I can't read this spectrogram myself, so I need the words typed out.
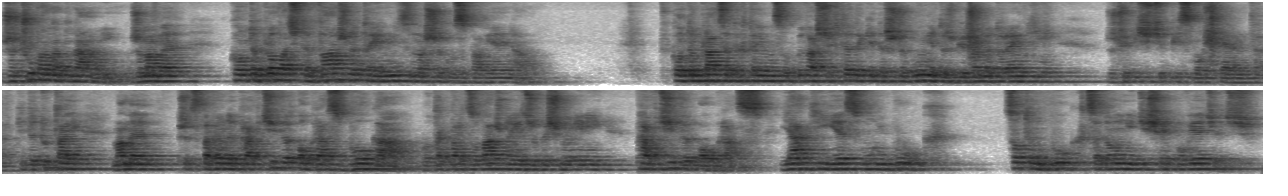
że czuwa nad nami, że mamy kontemplować te ważne tajemnice naszego zbawienia. Kontemplacja tych tajemnic odbywa się wtedy, kiedy szczególnie też bierzemy do ręki rzeczywiście Pismo Święte. Kiedy tutaj mamy przedstawiony prawdziwy obraz Boga, bo tak bardzo ważne jest, żebyśmy mieli prawdziwy obraz. Jaki jest mój Bóg? Co ten Bóg chce do mnie dzisiaj powiedzieć?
